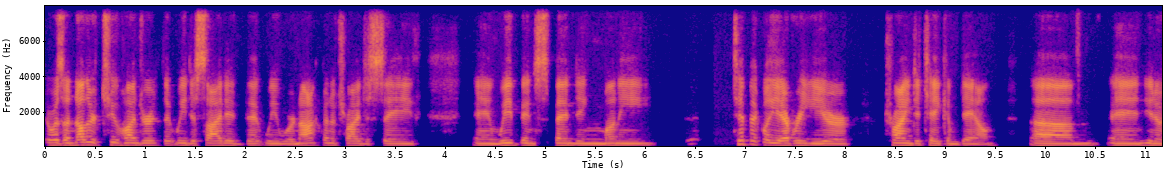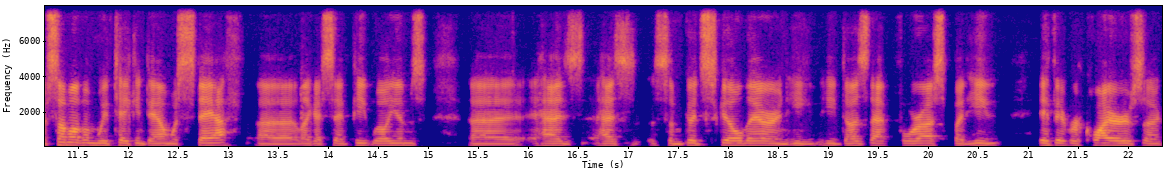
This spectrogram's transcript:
There was another 200 that we decided that we were not going to try to save, and we've been spending money typically every year trying to take them down. Um, and you know, some of them we've taken down with staff. Uh, like I said, Pete Williams uh, has has some good skill there, and he he does that for us. But he, if it requires a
